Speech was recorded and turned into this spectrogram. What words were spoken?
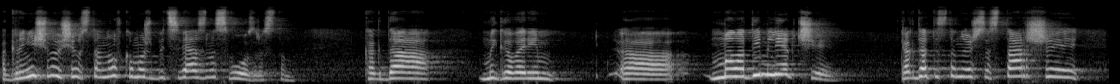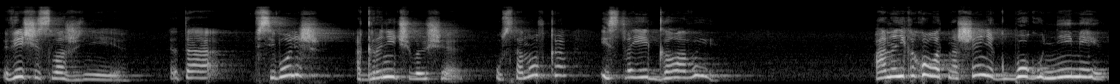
Ограничивающая установка может быть связана с возрастом. Когда мы говорим, э, молодым легче, когда ты становишься старше, вещи сложнее. Это всего лишь ограничивающая установка из твоей головы. Она никакого отношения к Богу не имеет.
